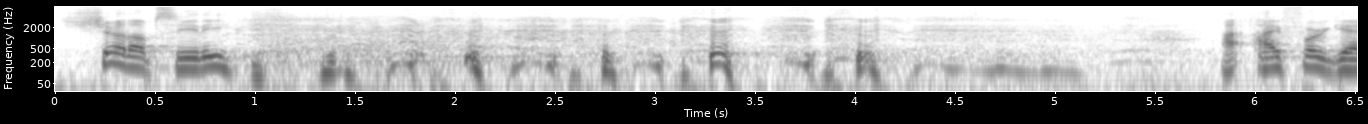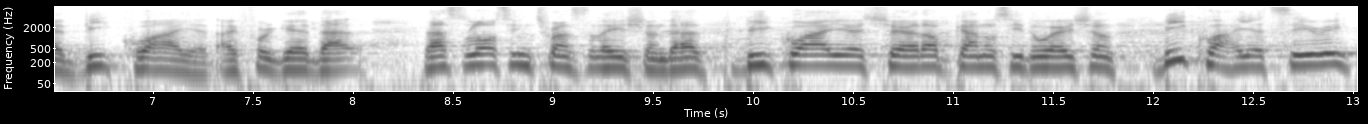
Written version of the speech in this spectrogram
Shut up, Siri. I, forget, be quiet. I forget that. That's lost in translation. That be quiet, shut up kind of situation. Be quiet, Siri.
